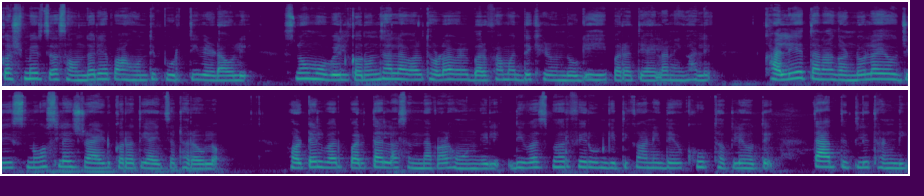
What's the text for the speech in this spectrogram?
काश्मीरचं सौंदर्य पाहून ती पुरती वेडावली. स्नो मोबिल करून झाल्यावर थोडा वेळ बर्फामध्ये खेळून दोघेही परत यायला निघाले. खाली येताना गंडोलाऐवजी स्नो स्लेज राईड करत यायचं ठरवलं. हॉटेलवर परतायला संध्याकाळ होऊन गेली. दिवसभर फिरून गीतिका आणि देव खूप थकले होते. त्यात तिथली थंडी.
